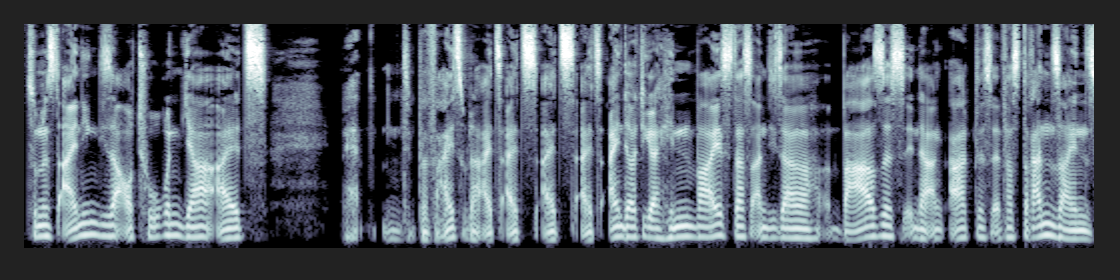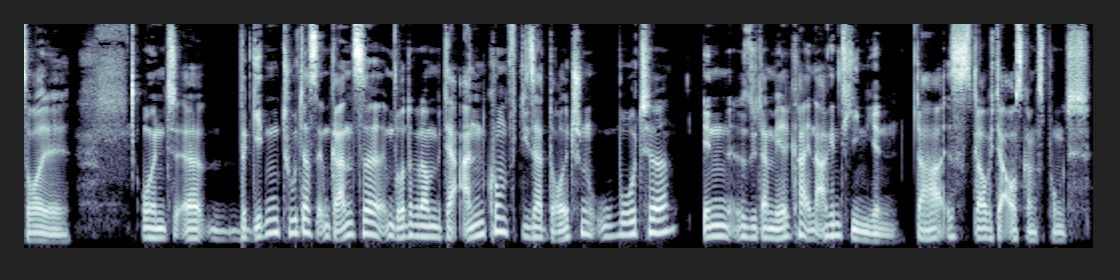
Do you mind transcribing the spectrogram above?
zumindest einigen dieser Autoren ja als Beweis oder als, als, als, als eindeutiger Hinweis, dass an dieser Basis in der Antarktis etwas dran sein soll. Und äh, beginnen tut das im Ganze im Grunde genommen mit der Ankunft dieser deutschen U-Boote in Südamerika, in Argentinien. Da ist, glaube ich, der Ausgangspunkt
